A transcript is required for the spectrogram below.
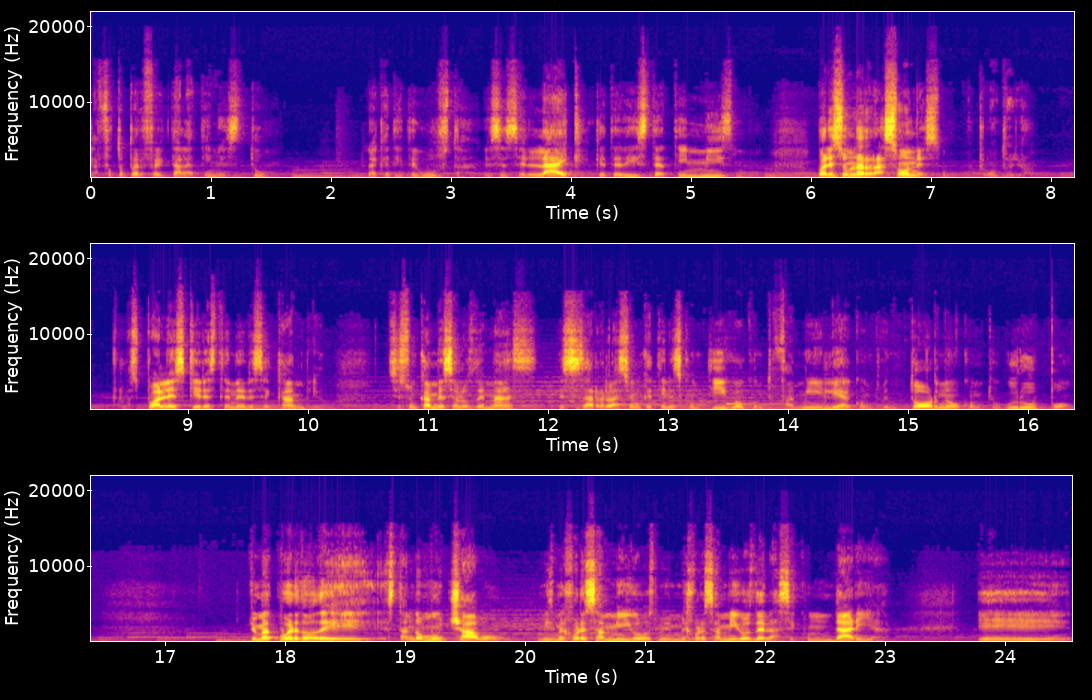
La foto perfecta la tienes tú, la que a ti te gusta. Ese es el like que te diste a ti mismo. ¿Cuáles son las razones, me pregunto yo, por las cuales quieres tener ese cambio? Si es un cambio hacia los demás, es esa relación que tienes contigo, con tu familia, con tu entorno, con tu grupo. Yo me acuerdo de, estando muy chavo, mis mejores amigos, mis mejores amigos de la secundaria, eh,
